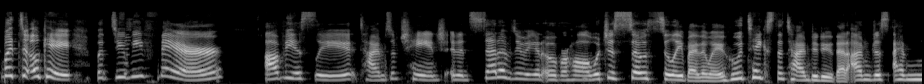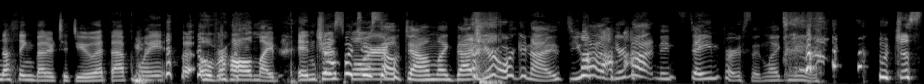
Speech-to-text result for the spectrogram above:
but to, okay, but to be fair, obviously times have changed and instead of doing an overhaul which is so silly by the way who takes the time to do that i'm just i have nothing better to do at that point but overhaul my pinterest Don't put board yourself down like that. You're organized. You have you're not an insane person like me. who just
